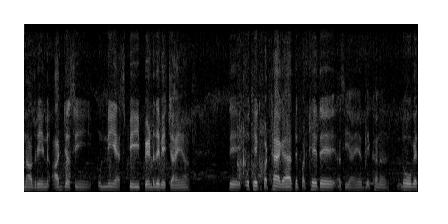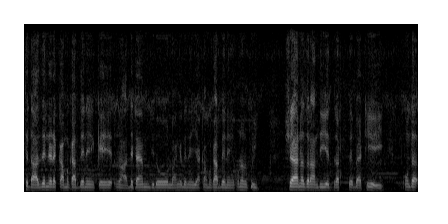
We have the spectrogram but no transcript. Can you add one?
ਨਾਜ਼ਰੀਨ, ਅੱਜ ਅਸੀਂ 19 ਐਸਪੀ ਪਿੰਡ ਦੇ ਵਿੱਚ ਆਏ ਆ ਤੇ ਉੱਥੇ ਇੱਕ ਪੱਠਾ ਹੈਗਾ ਤੇ ਪੱਠੇ ਤੇ ਅਸੀਂ ਆਏ ਆ ਦੇਖਣ। ਲੋਕ ਇੱਥੇ ਦੱਸਦੇ ਨੇ ਜਿਹੜੇ ਕੰਮ ਕਰਦੇ ਨੇ ਕਿ ਰਾਤ ਦੇ ਟਾਈਮ ਜਦੋਂ ਲੰਘਦੇ ਨੇ ਜਾਂ ਕੰਮ ਕਰਦੇ ਨੇ, ਉਹਨਾਂ ਨੂੰ ਕੋਈ ਸ਼ੈ ਨਜ਼ਰ ਆਂਦੀ ਹੈ, ਦਰਖਤ ਤੇ ਬੈਠੀ ਹੋਈ, ਉਹਦਾ,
